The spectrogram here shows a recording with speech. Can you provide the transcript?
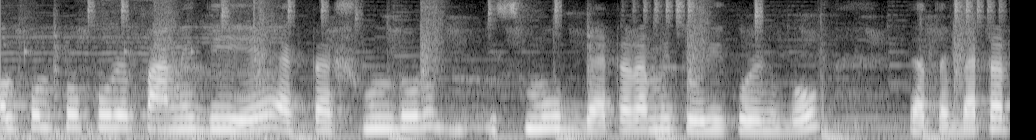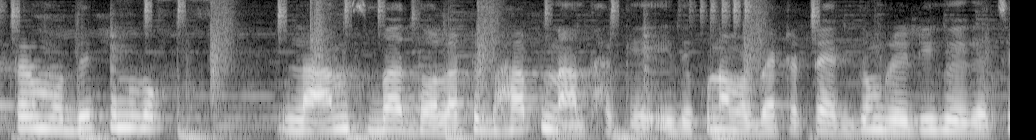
অল্প অল্প করে পানি দিয়ে একটা সুন্দর স্মুথ ব্যাটার আমি তৈরি করে নেব, যাতে ব্যাটারটার মধ্যে কোনো লামস বা দলাটে ভাব না থাকে। এই দেখুন, আমার ব্যাটারটা একদম রেডি হয়ে গেছে।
